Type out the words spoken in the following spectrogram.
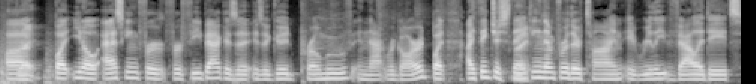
Uh, Right. But you know, asking for for feedback is a is a good pro move in that regard. But I think just Right. thanking them for their time, it really validates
